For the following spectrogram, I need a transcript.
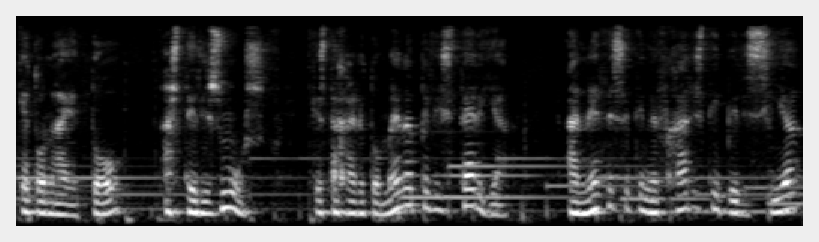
και τον αετό αστερισμούς και στα χαριτωμένα περιστέρια ανέθεσε την ευχάριστη υπηρεσία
